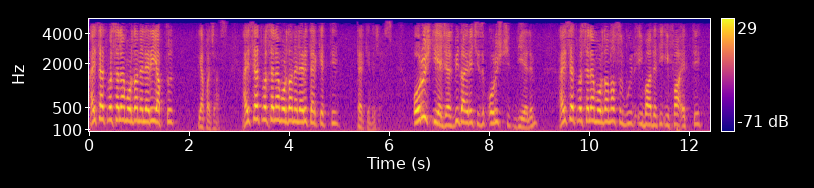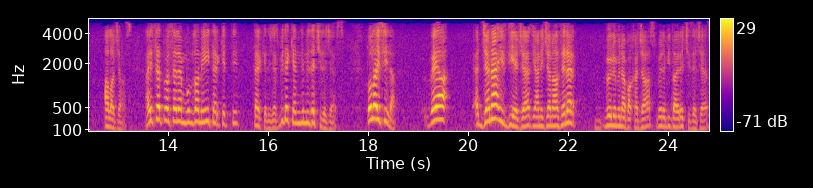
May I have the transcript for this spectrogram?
Aleyhisselatü Vesselam orada neleri yaptı? Yapacağız. Aleyhisselatü Vesselam orada neleri terk etti? Terk edeceğiz. Oruç diyeceğiz. Bir daire çizip oruç diyelim. Aleyhisselatü Vesselam orada nasıl bu ibadeti ifa etti? Alacağız. Aleyhisselatü Vesselam bunda neyi terk etti? Terk edeceğiz. Bir de kendimize çizeceğiz. Dolayısıyla veya cenaiz diyeceğiz. Yani cenazeler bölümüne bakacağız. Böyle bir daire çizeceğiz.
